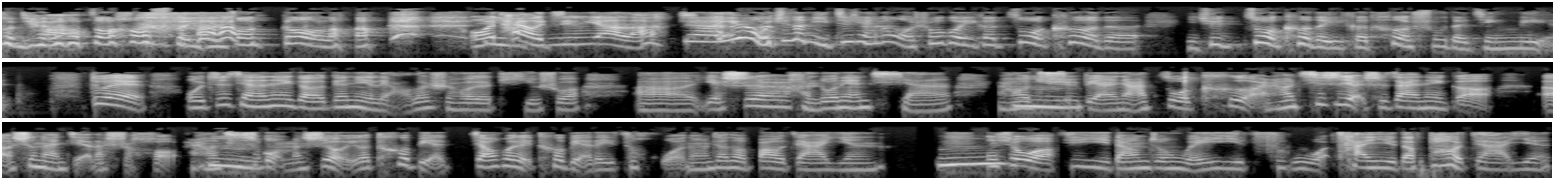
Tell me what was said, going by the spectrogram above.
我觉得做 host 已经做够了。我太有经验了。对啊，因为我记得你之前跟我说过一个做客的，你去做客的一个特殊的经历。对，我之前那个跟你聊的时候有提说，啊、也是很多年前，然后去嗯。别人家做客，然后其实也是在那个呃圣诞节的时候，然后其实嗯。我们是有一个特别教会里特别的一次活动，叫做报佳音。嗯那是我记忆当中唯一一次我参与的报佳音。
